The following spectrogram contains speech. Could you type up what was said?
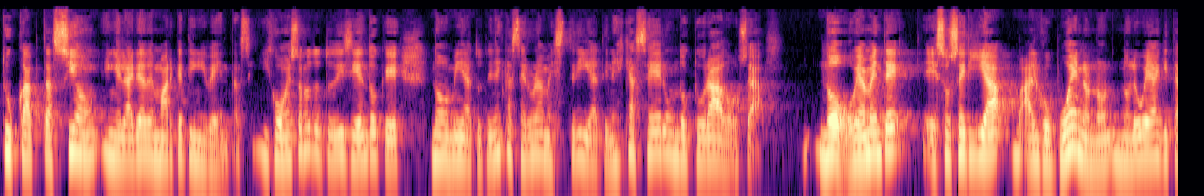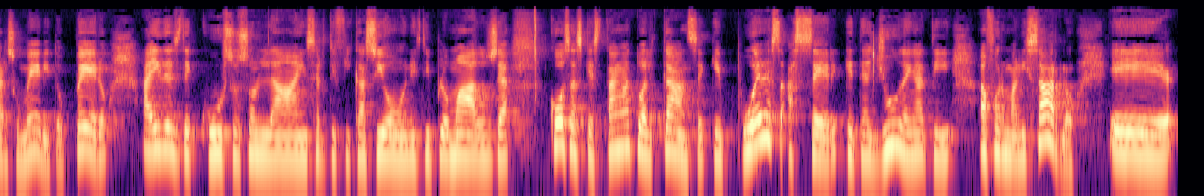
tu captación en el área de marketing y ventas. Y con esto no te estoy diciendo que, no, mira, tú tienes que hacer una maestría, tienes que hacer un doctorado, o sea, no, obviamente eso sería algo bueno, no, no, le voy a quitar su mérito, pero hay desde cursos online, certificaciones, diplomados, o sea, cosas que están a tu alcance que puedes hacer que te ayuden a ti a formalizarlo. Eh,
